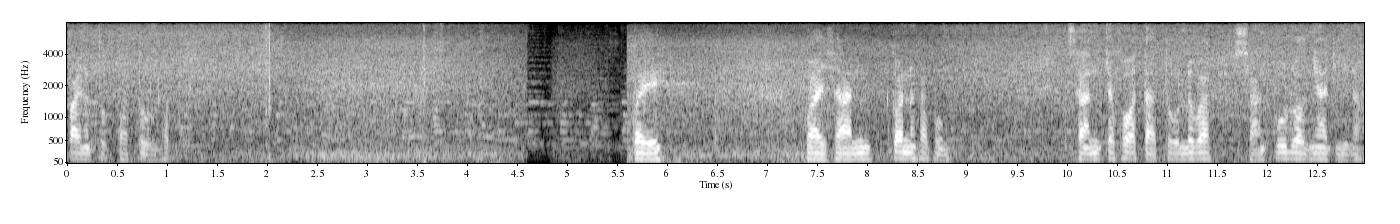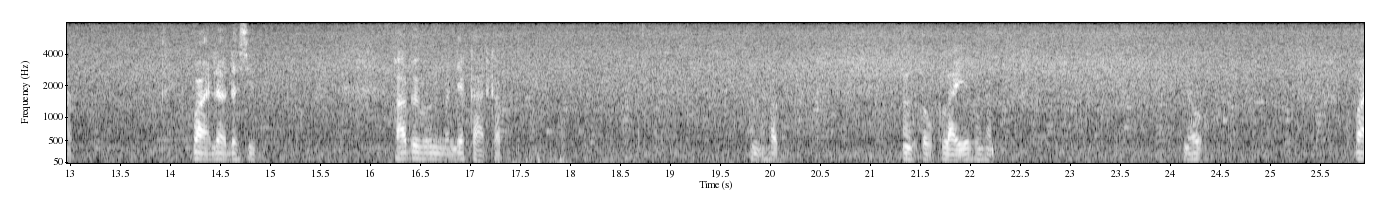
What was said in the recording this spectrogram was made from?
ป้ายน้ำตกตาตูนครับ ไปไหว้ศาลก่อนนะครับผมศาลเจ้าพ่อตาโตนหรือว่า สารปูดวงญาดีนะครับไหว้แล้วเดี๋ยวสิพาไปเบิ่งบรรยากาศครับนะครับน้ำตกไหลอยู่ครับแล้วไหว้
